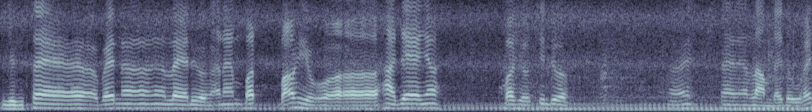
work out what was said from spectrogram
dừng xe ở bên uh, lề đường anh em bật báo hiệu à, uh, Haze nhá. Báo hiệu xin đường. Đấy xe làm đầy đủ hết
